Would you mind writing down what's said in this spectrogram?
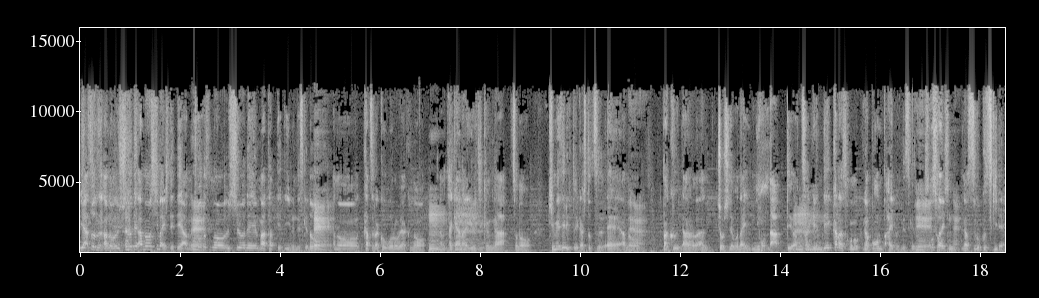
いやそうです。あの後ろであの芝居しててあの、ええ。ちょうどその後ろで、まあ、立ってているんですけど、ええ。あの桂小五郎役の,、うん。あの竹穴裕二君がその決め台詞というか一つ、ええあのえ幕あのあの調子でもない日本だっていうあの叫んでからそこのがボンと入るんですけど、ええそのそうですね。際がすごく好きで、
